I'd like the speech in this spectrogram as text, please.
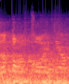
你的动作一定要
